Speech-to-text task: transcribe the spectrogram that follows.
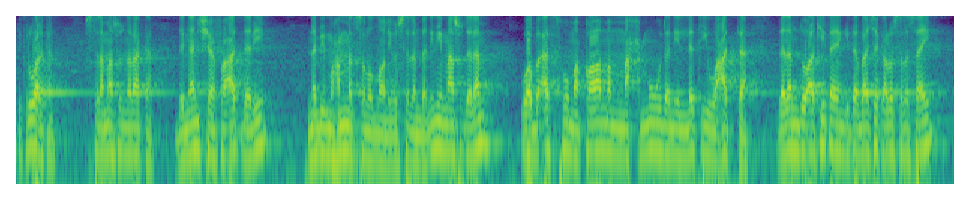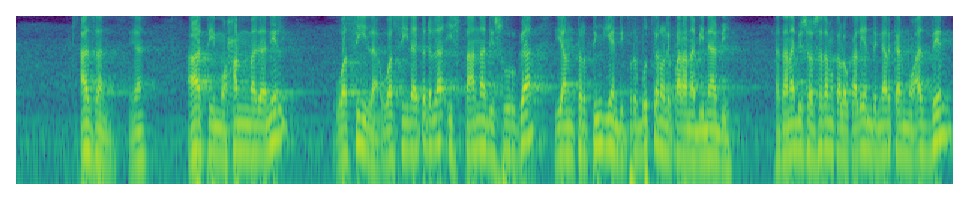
Dikeluarkan setelah masuk neraka dengan syafaat dari Nabi Muhammad sallallahu alaihi wasallam. Dan ini masuk dalam wab'athu maqaman mahmudan allati wa'adta. Dalam doa kita yang kita baca kalau selesai azan ya. Ati muhammadanil wasila. Wasila itu adalah istana di surga yang tertinggi yang diperebutkan oleh para nabi-nabi. Kata Nabi SAW kalau kalian dengarkan muadzin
